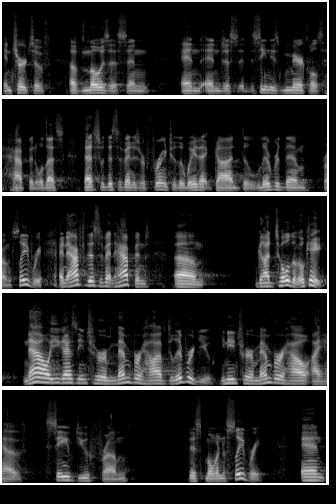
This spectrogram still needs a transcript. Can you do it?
in church of, of Moses and, and, and just seeing these miracles happen. Well, that's, that's what this event is referring to the way that God delivered them from slavery. And after this event happened, um, God told them, okay, now you guys need to remember how I've delivered you. You need to remember how I have saved you from this moment of slavery. And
